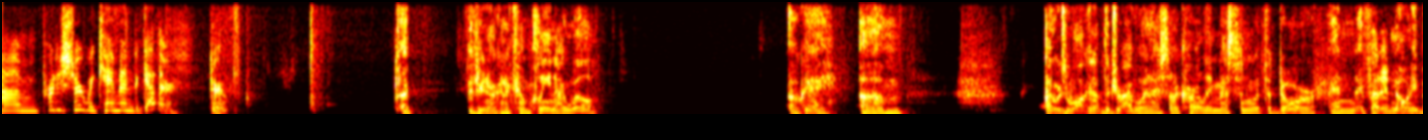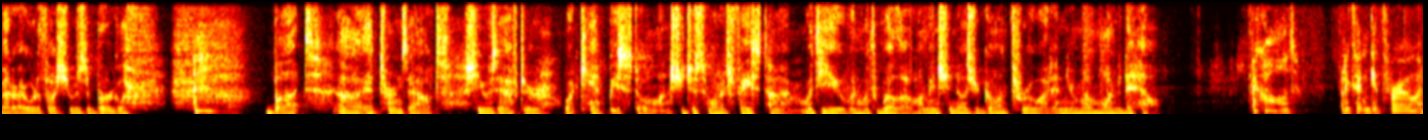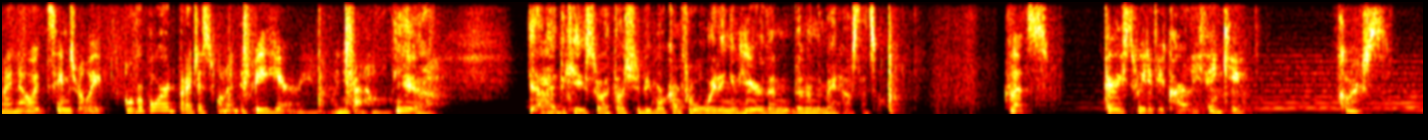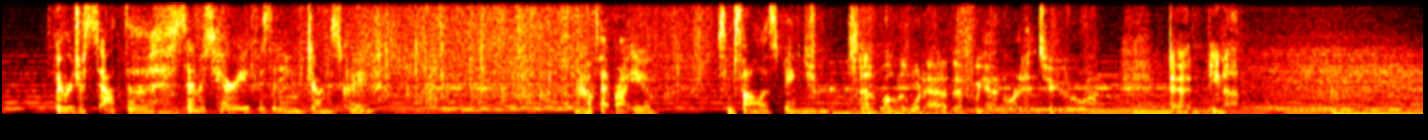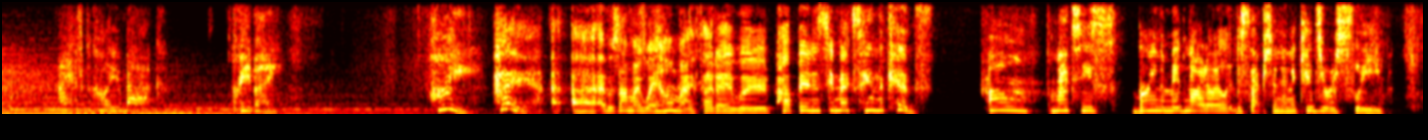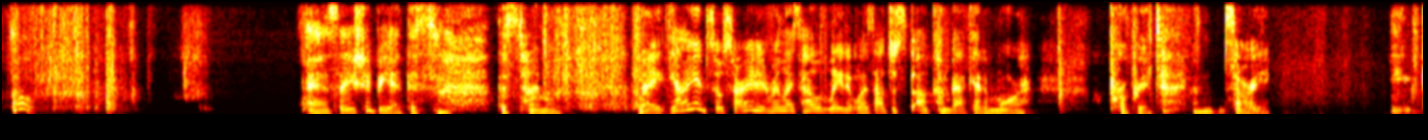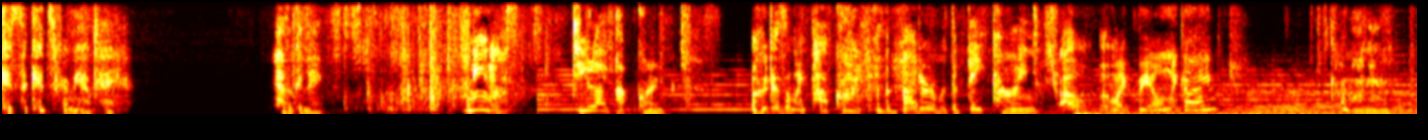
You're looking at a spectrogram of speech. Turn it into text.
I'm pretty sure we came in together, Drew. Uh, if you're not going to come clean, I will. Okay. Um, I was walking up the driveway and I saw Carly messing with the door. And if I didn't know any better, I would have thought she was a burglar. but uh, it turns out she was after what can't be stolen. She just wanted FaceTime with you and with Willow. I mean, she knows you're going through it and your mom wanted to help. I called, but I couldn't get through. And I know it seems really overboard, but I just wanted to be here, you know, when you got home. Yeah. Yeah, I had the keys, so I thought she'd be more comfortable waiting in here than, than in the main house, that's all. That's very sweet of you, Carly. Thank you. Of course. We were just at the cemetery visiting Jonah's grave. I hope that brought you some solace being here. Uh, well, it would have if we hadn't run into Dad and Nina. Back. Okay, bye. Hi. Hi. Uh, I was on my way home. I thought I would pop in and see Maxie and the kids. Oh, Maxie's burning the midnight oil at Deception and the kids are asleep. Oh. As they should be at this this time of night. Yeah, I am so sorry. I didn't realize how late it was. I'll just I'll come back at a more appropriate time. I'm sorry. Kiss the kids for me, okay? Have a good night. Nina, do you like popcorn? Oh, who doesn't like popcorn? With the butter, with the fake kind? Oh, like the only kind? Come on, Anne.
